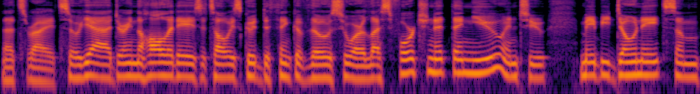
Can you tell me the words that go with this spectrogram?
That's right. So, yeah, during the holidays, it's always good to think of those who are less fortunate than you and to maybe donate some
